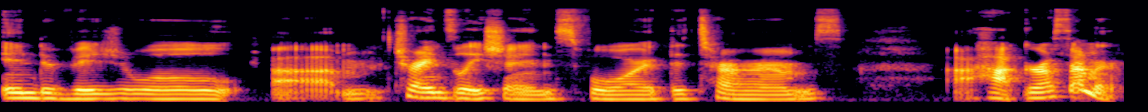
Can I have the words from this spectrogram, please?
individual um, translations for the terms uh, hot girl summer.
